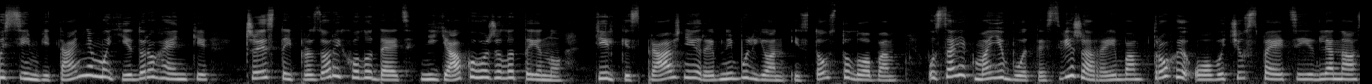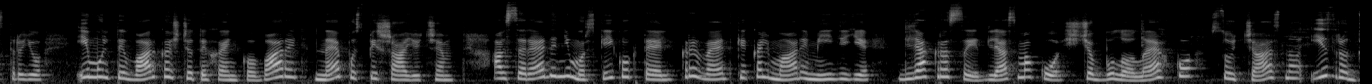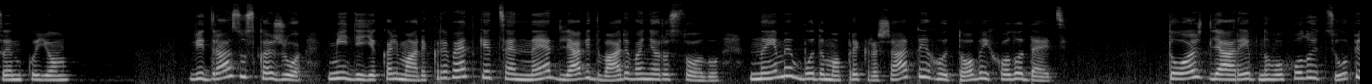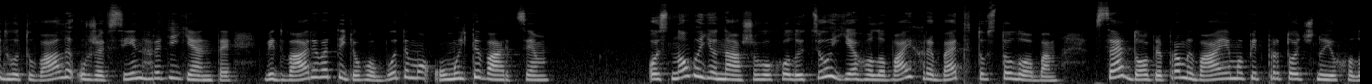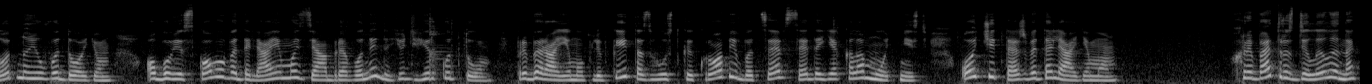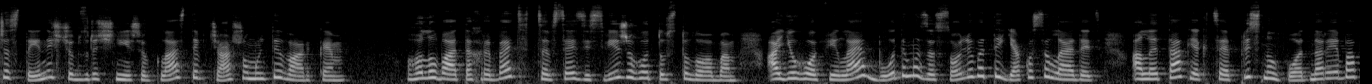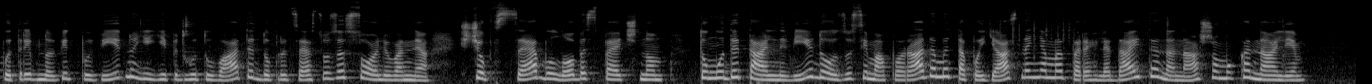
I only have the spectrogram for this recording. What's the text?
Усім вітання, мої дорогенькі! Чистий прозорий холодець, ніякого желатину, тільки справжній рибний бульйон із товстолоба. Усе як має бути: свіжа риба, трохи овочів, спеції для настрою і мультиварка, що тихенько варить, не поспішаючи. А всередині морський коктейль, креветки, кальмари, мідії для краси, для смаку, щоб було легко, сучасно і з родзинкою. Відразу скажу, мідії, кальмари, креветки це не для відварювання розсолу. Ними будемо прикрашати готовий холодець. Тож для рибного холодцю підготували уже всі інгредієнти. Відварювати його будемо у мультиварці. Основою нашого холодцю є голова й хребет товстолоба. Все добре промиваємо під проточною холодною водою. Обов'язково видаляємо зябри, вони дають гіркоту. Прибираємо плівки та згустки крові, бо це все дає каламутність. Очі теж видаляємо. Хребет розділили на частини, щоб зручніше вкласти в чашу мультиварки. Голова та хребет це все зі свіжого товстолоба, а його філе будемо засолювати як оселедець. Але так як це прісноводна риба, потрібно відповідно її підготувати до процесу засолювання, щоб все було безпечно. Тому детальне відео з усіма порадами та поясненнями переглядайте на нашому каналі.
